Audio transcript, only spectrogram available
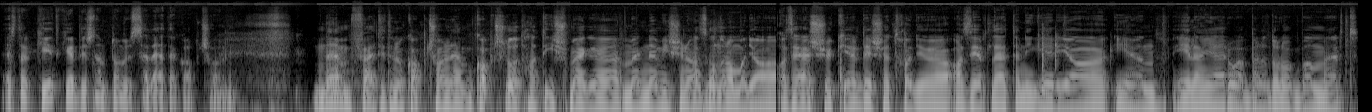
Ezt a két kérdést nem tudom, össze lehet-e kapcsolni. Nem feltétlenül kapcsolnám, kapcsolódhat is, meg, meg nem is. Én azt gondolom, hogy a, az első kérdésed, hogy azért lehet-e Nigéria ilyen élenjáró ebben a dologban, mert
